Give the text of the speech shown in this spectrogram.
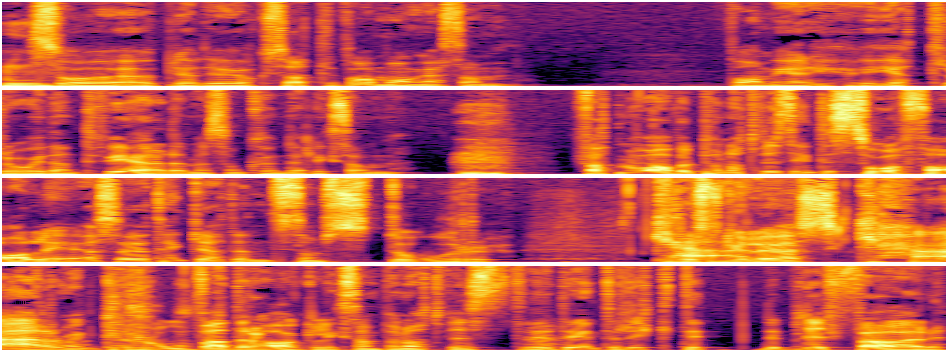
Mm. Så upplevde jag också att det var många som var mer hetero-identifierade, men som kunde liksom För att man var väl på något vis inte så farlig. Alltså jag tänker att en som stor Kär. muskulös kär med grova drag liksom på något vis. Det, det är inte riktigt, det blir för.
